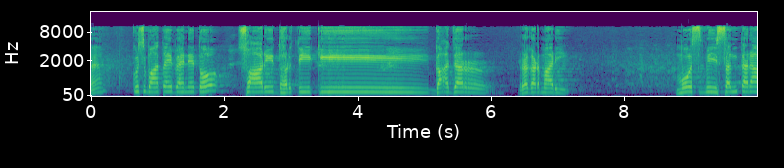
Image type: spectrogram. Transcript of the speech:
है? कुछ बातें पहने तो सारी धरती की गाजर रगड़ मारी, मौसमी संतरा,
